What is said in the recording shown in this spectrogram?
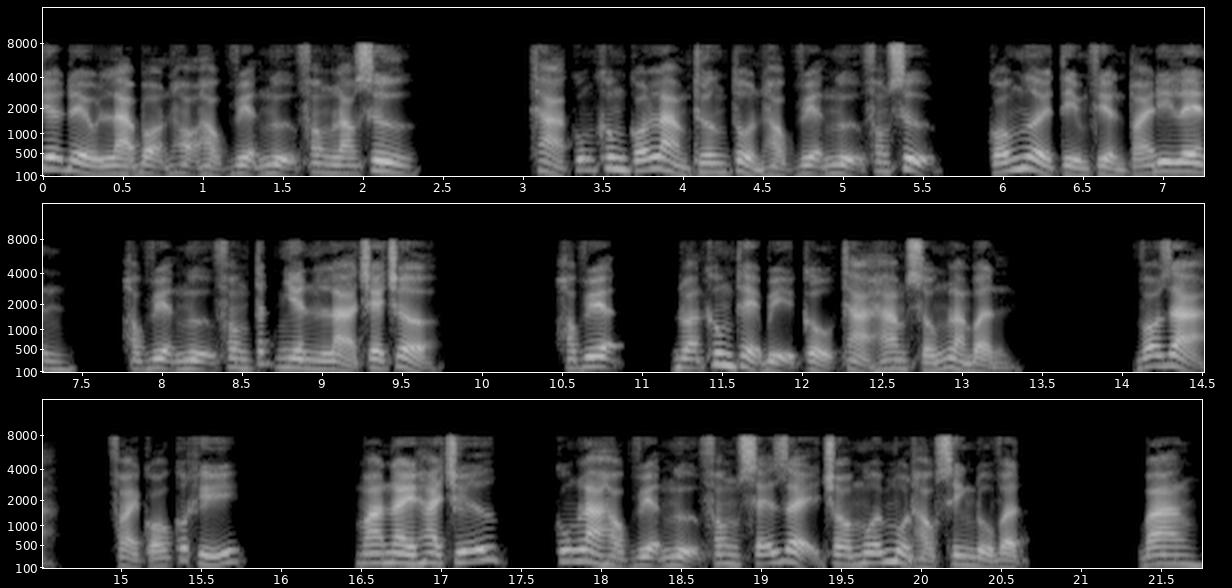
kia đều là bọn họ học viện ngự phong lao sư. Thả cũng không có làm thương tổn học viện ngự phong sự, có người tìm phiền toái đi lên, học viện ngự phong tất nhiên là che chở. Học viện, đoạn không thể bị cẩu thả ham sống làm bẩn. Võ giả, phải có cốt khí. Mà này hai chữ, cũng là học viện ngự phong sẽ dạy cho mỗi một học sinh đồ vật. Bang!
